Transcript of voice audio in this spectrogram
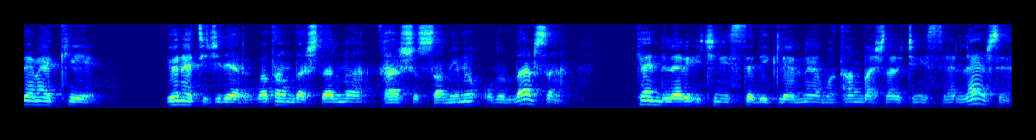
demek ki yöneticiler vatandaşlarına karşı samimi olurlarsa, kendileri için istediklerini vatandaşlar için isterlerse,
